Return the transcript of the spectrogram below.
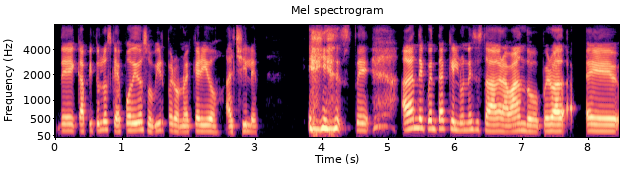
de capítulos que he podido subir, pero no he querido, al chile. Y, este, hagan de cuenta que el lunes estaba grabando, pero, a eh,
